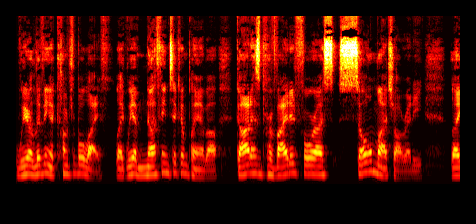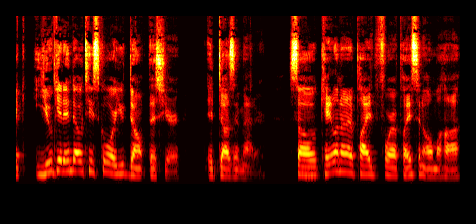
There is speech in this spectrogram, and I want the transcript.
We are living a comfortable life. Like, we have nothing to complain about. God has provided for us so much already. Like, you get into OT school or you don't this year, it doesn't matter. So Caitlin and I applied for a place in Omaha,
